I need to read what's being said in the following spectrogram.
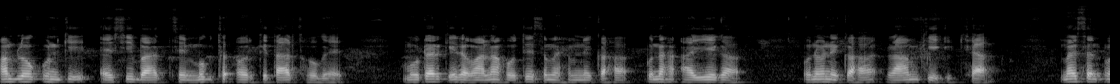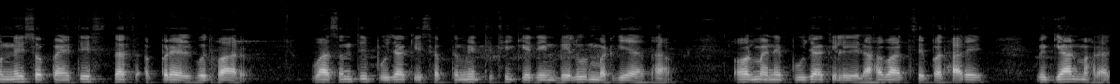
हम लोग उनकी ऐसी बात से मुग्ध और कितार्थ हो गए। मोटर के रवाना होते समय हमने कहा, पुनः आइएगा। उन्होंने कहा, राम की इच्छा। मैं सन 1935 10 अप्रैल, बुधवार, वासंती पूजा की सप्तमी तिथि के दिन बेलूर मट गया था और मैंने पूजा के लिए इलाहाबाद से पधारे विज्ञान महाराज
